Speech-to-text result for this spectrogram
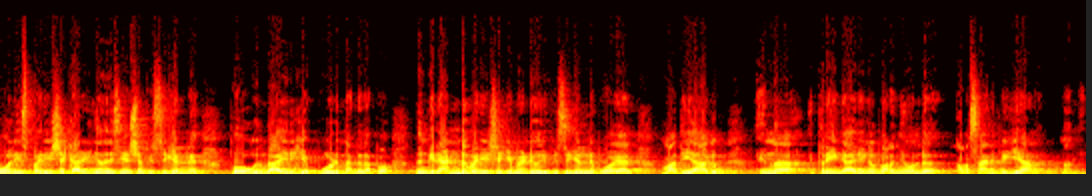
പോലീസ് പരീക്ഷ കഴിഞ്ഞതിന് ശേഷം ഫിസിക്കലിന് പോകുന്നതായിരിക്കും എപ്പോഴും നല്ലത്. അപ്പോൾ നിങ്ങൾക്ക് രണ്ട് പരീക്ഷയ്ക്കും വേണ്ടി ഒരു ഫിസിക്കലിന് പോയാൽ മതിയാകും. ഇന്ന് ഇത്രയും കാര്യങ്ങൾ പറഞ്ഞുകൊണ്ട് അവസാനിപ്പിക്കുകയാണ്. നന്ദി.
